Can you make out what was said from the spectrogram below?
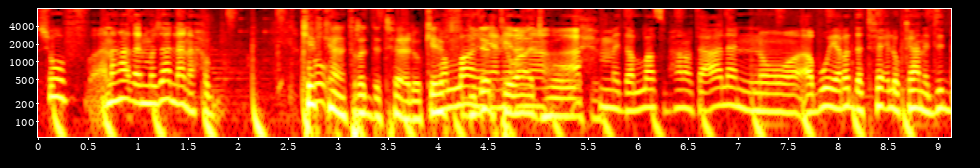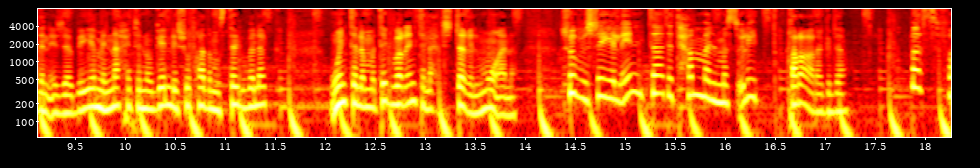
شوف أنا هذا المجال اللي أنا أحبه. كيف كانت ردة فعله؟ كيف والله قدرت يعني تواجهه؟ أنا أحمد الله سبحانه وتعالى أنه أبوي ردة فعله كانت جدا إيجابية من ناحية أنه قال لي شوف هذا مستقبلك وأنت لما تكبر أنت اللي حتشتغل مو أنا. شوف الشيء اللي أنت تتحمل مسؤولية قرارك ده. بس ف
